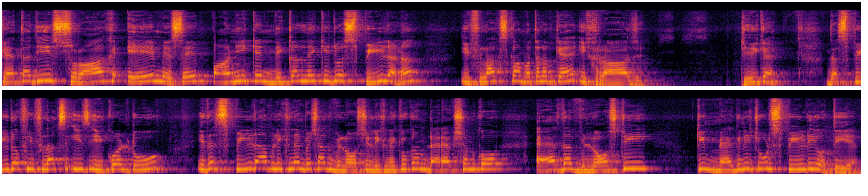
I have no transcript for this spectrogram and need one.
कहता जी, सुराख ए में से पानी के निकलने की जो स्पीड है ना इफ्लक्स का मतलब क्या है? इखराज। ठीक है? The speed of efflux is equal to इधर स्पीड आप लिख लें बेशक वेलोसिटी लिख लें क्योंकि हम डायरेक्शन को एज द वेलोसिटी की मैग्नीट्यूड स्पीड ही होती है।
